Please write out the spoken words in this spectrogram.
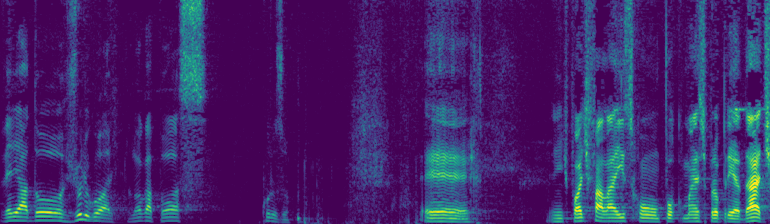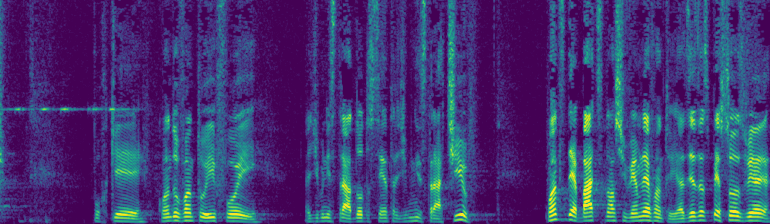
Vereador Júlio Gori, logo após Curuzu. É, a gente pode falar isso com um pouco mais de propriedade, porque quando o Vantuí foi administrador do centro administrativo, quantos debates nós tivemos, né, Vantuí? Às vezes as pessoas veem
